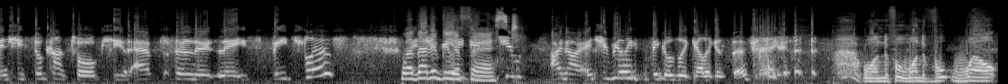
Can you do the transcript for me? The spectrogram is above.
and she still can't talk. She's absolutely speechless. Well, that'd she be a really did- first. she- I know, and she really didn't think it was Luke Gallagher's birthday. Wonderful, wonderful. Well,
